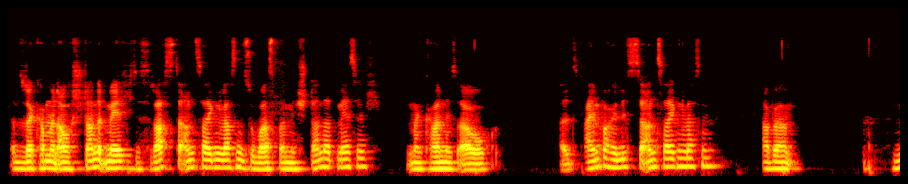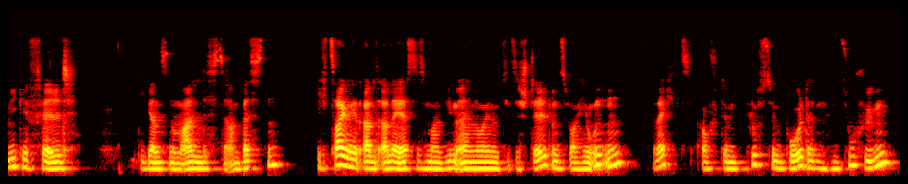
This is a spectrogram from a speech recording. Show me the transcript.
also da kann man auch standardmäßig das Raster anzeigen lassen, so war es bei mir standardmäßig. Man kann es auch als einfache Liste anzeigen lassen, aber mir gefällt die ganz normale Liste am besten. Ich zeige euch als allererstes mal, wie man eine neue Notiz erstellt, und zwar hier unten rechts auf dem Plus-Symbol dann hinzufügen.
